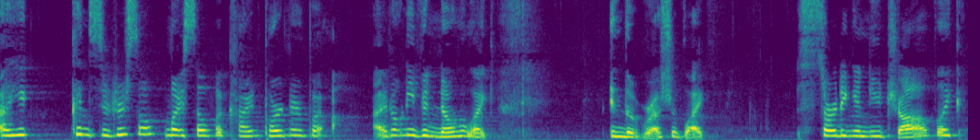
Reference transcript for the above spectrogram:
I consider so, myself a kind partner, but I don't even know, like, in the rush of like starting a new job, like,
